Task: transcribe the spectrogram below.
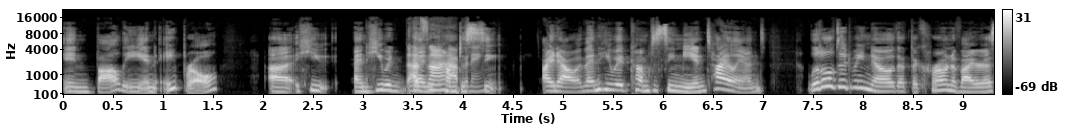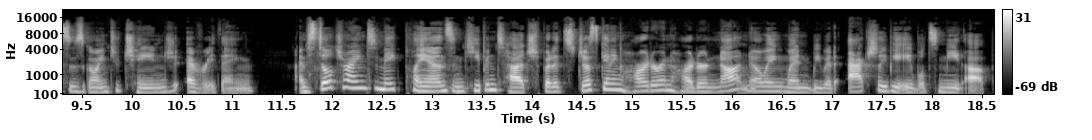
in Bali in April. Uh, he and he would That's then not come happening. to see I know, and then he would come to see me in Thailand. Little did we know that the coronavirus is going to change everything. I'm still trying to make plans and keep in touch, but it's just getting harder and harder not knowing when we would actually be able to meet up.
